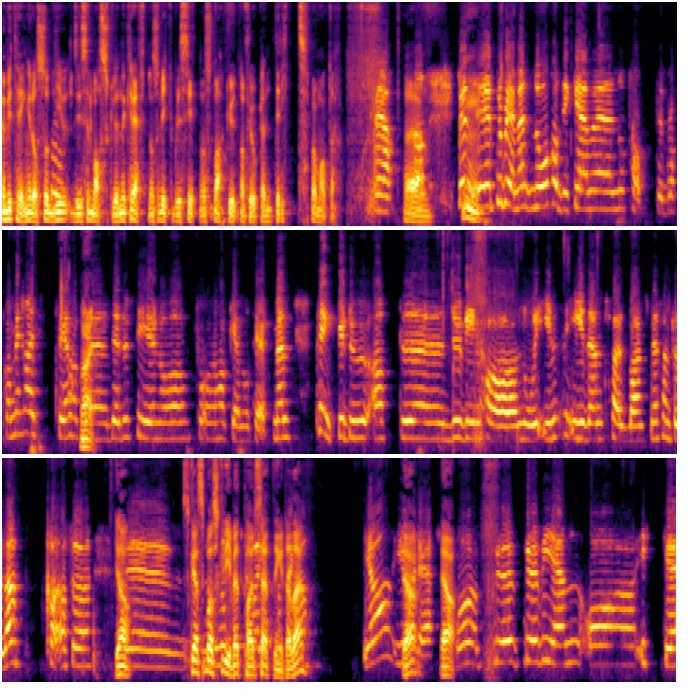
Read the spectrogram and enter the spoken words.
Men vi trenger også de, mm. disse maskuline kreftene som vi ikke blir sittende og snakke uten å få gjort en dritt, på en måte. Ja. ja. Um, men mm. Eh, problemet Nå hadde ikke jeg notatblokka mi her. Så ikke, det du sier nå, har ikke jeg notert. Men tenker du at uh, du vil ha noe inn i den tverrbaren som jeg sendte deg? Altså, ja. Eh, Skal jeg bare skrive et par setninger til deg? Ja, gjør ja, det. Ja. Og prøv, prøv, igjen å ikke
